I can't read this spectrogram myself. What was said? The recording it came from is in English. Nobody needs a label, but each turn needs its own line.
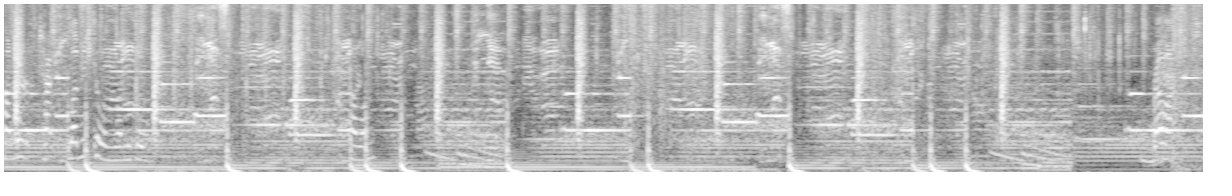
100 attacks. Let me kill him, let me kill him. Come on.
